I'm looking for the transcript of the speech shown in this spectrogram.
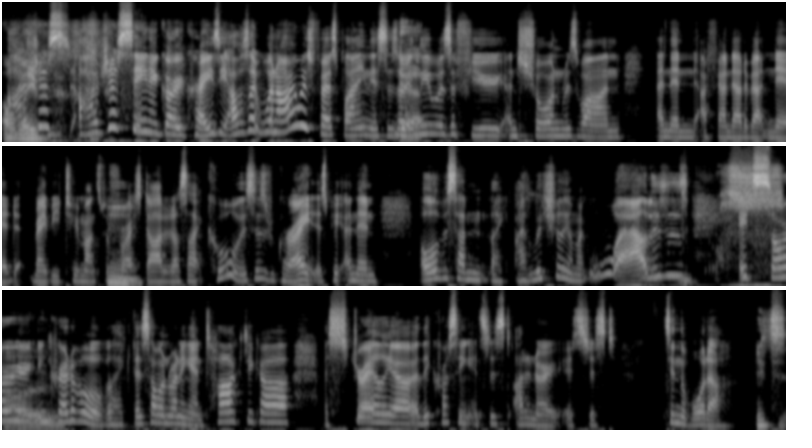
I'll I've leave. just I've just seen it go crazy. I was like, when I was first planning this, there's Yeah. only was a few, and Sean was one, and then I found out about Nedd maybe two months before I Mm. started. I was like, cool, this is great. There's pe-. and then all of a sudden, like I literally, I'm like, wow, this is it's so, incredible. Like there's someone running Antarctica, Australia, they're crossing. It's just I don't know. It's just it's in the water. It's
